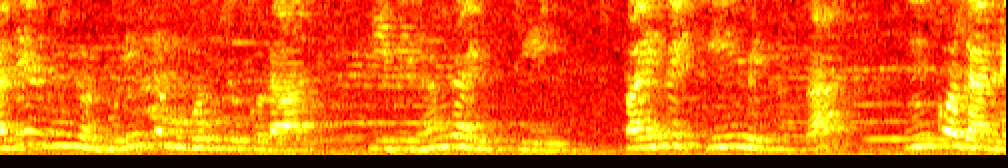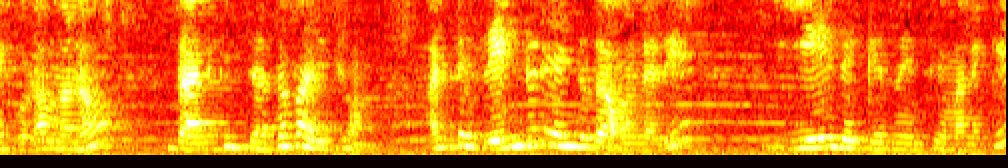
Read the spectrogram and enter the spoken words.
అదేవిధంగా గుడింతపు గుర్తు కూడా ఈ విధంగా ఇచ్చి పైన ఈ విధంగా ఇంకో దాన్ని కూడా మనం దానికి జతపరిచాం. అంటే రెండు రెండుగా ఉన్నది ఏ దగ్గర నుంచి మనకి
